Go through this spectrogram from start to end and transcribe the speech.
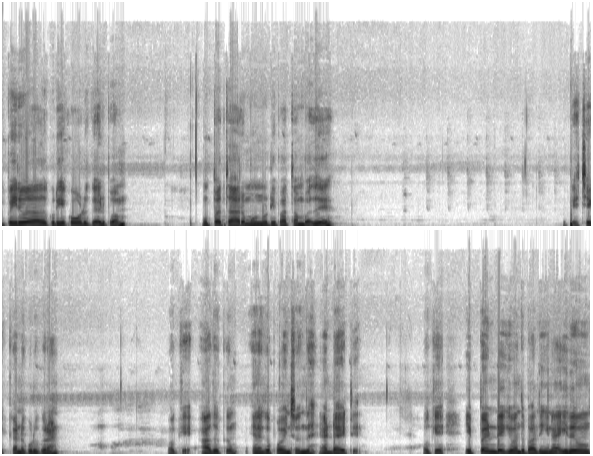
இப்போ இருபதாவதுக்குரிய கோடுக்கு எடுப்போம். முப்பத்தாறு முந்நூற்றி பத்தொம்பது ஓகே செக் கண்டு கொடுக்குறேன் ஓகே அதுக்கும் எனக்கு பாயிண்ட்ஸ் வந்து ஆட் ஆகிட்டு ஓகே இப்போ இன்றைக்கு வந்து பார்த்தீங்கன்னா இதுவும்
